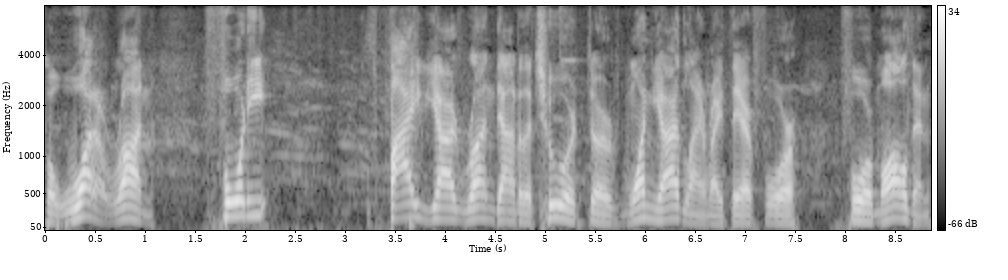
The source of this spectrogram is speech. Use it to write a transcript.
But what a run. 45 yard run down to the two or, or one yard line right there for for Malden.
